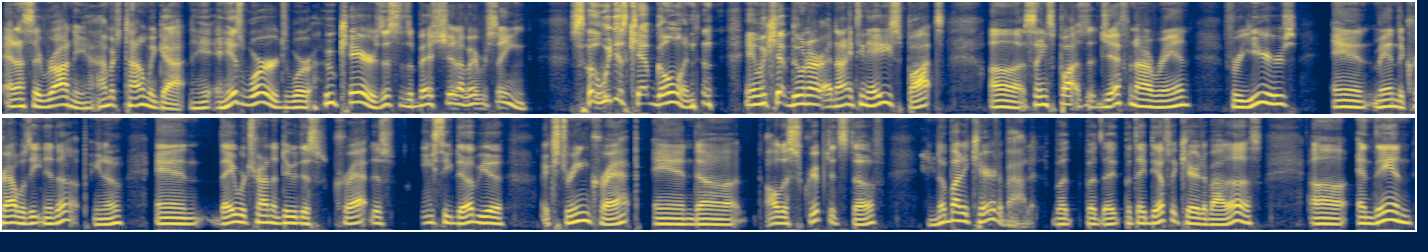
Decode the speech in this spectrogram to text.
and I said, Rodney, how much time we got? And, his words were, "Who cares? This is the best shit I've ever seen." So we just kept going, and we kept doing our 1980 spots, uh, same spots that Jeff and I ran for years. And man, the crowd was eating it up, you know. And they were trying to do this crap, this ECW extreme crap, and uh, all this scripted stuff, and nobody cared about it. But but they but they definitely cared about us. Uh, and then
